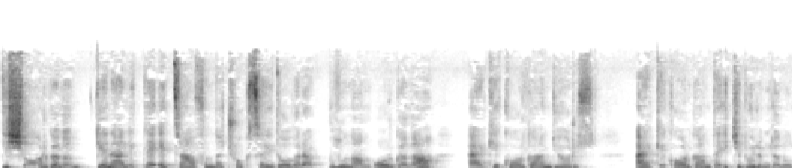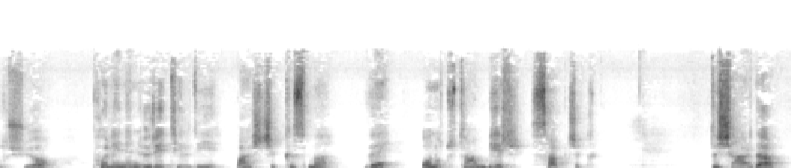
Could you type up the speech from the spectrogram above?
Dişi organın genellikle etrafında çok sayıda olarak bulunan organa erkek organ diyoruz. Erkek organ da iki bölümden oluşuyor. Polenin üretildiği başçık kısmı ve onu tutan bir sapçık. Dışarıda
